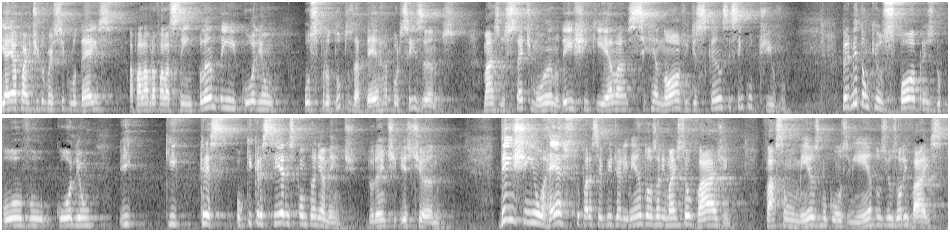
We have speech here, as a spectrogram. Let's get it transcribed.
E aí, a partir do versículo 10, a palavra fala assim: plantem e colham os produtos da terra por seis anos, mas no sétimo ano deixem que ela se renove descanse sem cultivo. Permitam que os pobres do povo colham e que o que crescer espontaneamente durante este ano. Deixem o resto para servir de alimento aos animais selvagens. Façam o mesmo com os vinhedos e os olivais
